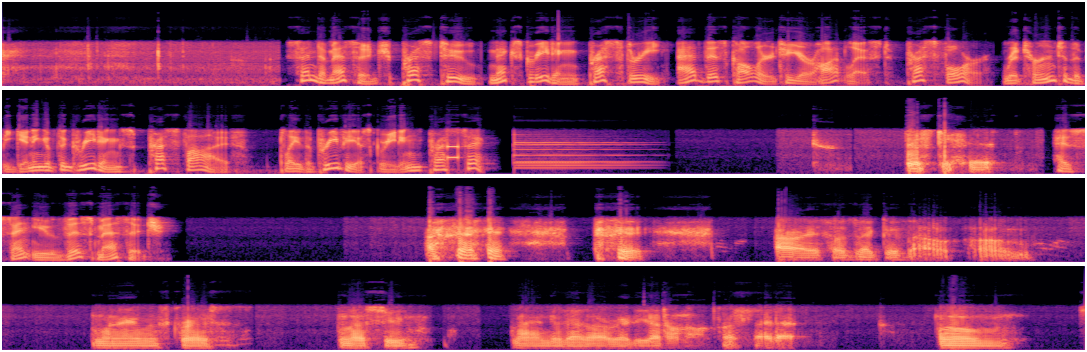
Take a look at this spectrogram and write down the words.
Send a message, press 2. Next greeting, press 3. Add this caller to your hot list, press 4. Return to the beginning of the greetings, press 5. Play the previous greeting, press 6. Has sent you this message. All right, so check this out. Um, my name is Chris. Unless you man knew that already, I don't know if I say that. Um,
